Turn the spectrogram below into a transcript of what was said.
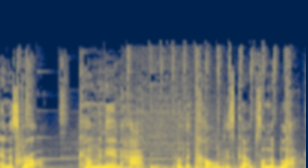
and a straw. Coming in hot for the coldest cups on the block.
